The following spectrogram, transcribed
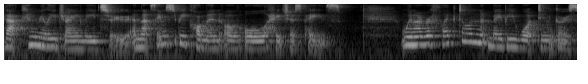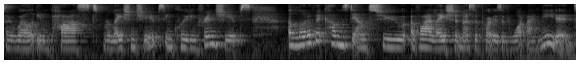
that can really drain me too. And that seems to be common of all HSPs. When I reflect on maybe what didn't go so well in past relationships, including friendships, a lot of it comes down to a violation, I suppose, of what I needed.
